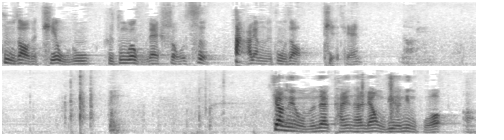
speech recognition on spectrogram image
铸造的铁五铢是中国古代首次大量的铸造铁钱啊。下面我们再谈一谈梁武帝的宁佛啊。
